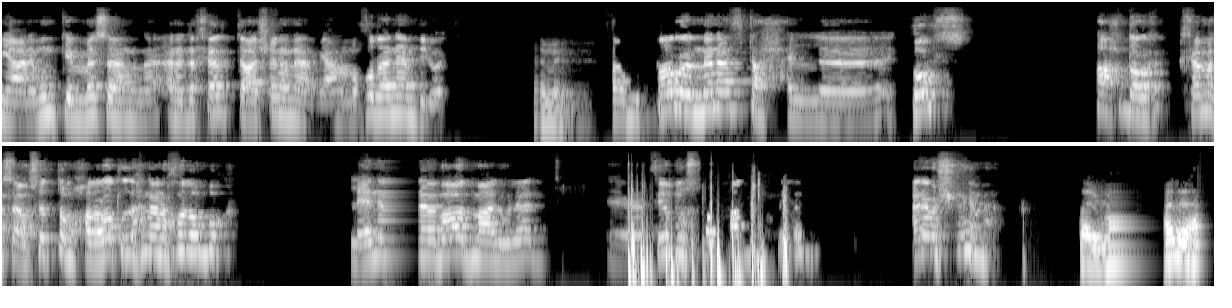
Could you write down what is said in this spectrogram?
يعني ممكن مثلا أنا دخلت عشان أنام يعني المفروض أنام دلوقتي. تمام. فمضطر إن أنا أفتح ال- الكورس أحضر خمس أو ست محاضرات اللي إحنا هناخدهم بكرة. لأن أنا بقعد مع الاولاد آه، في مصطلحات أنا مش فاهمها. طيب هل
